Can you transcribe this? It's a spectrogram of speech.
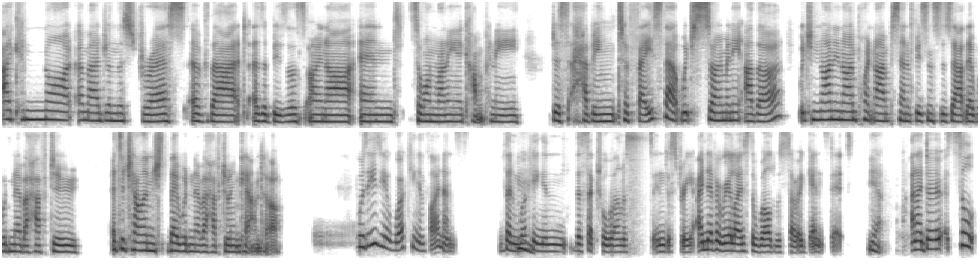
I cannot imagine the stress of that as a business owner and someone running a company just having to face that, which so many other, which 99.9% of businesses out there would never have to, it's a challenge they would never have to encounter. It was easier working in finance than mm. working in the sexual wellness industry. I never realized the world was so against it. Yeah. And I don't still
